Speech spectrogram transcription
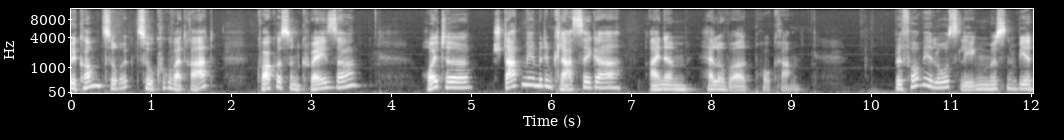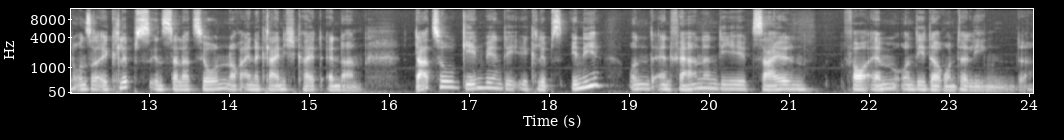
Willkommen zurück zu Q Quadrat, Quarkus und Quasar. Heute starten wir mit dem Klassiker, einem Hello World Programm. Bevor wir loslegen, müssen wir in unserer Eclipse-Installation noch eine Kleinigkeit ändern. Dazu gehen wir in die Eclipse INI und entfernen die Zeilen VM und die darunter liegende.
